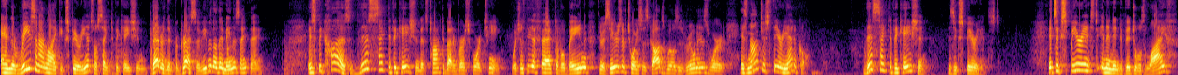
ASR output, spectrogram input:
And the reason I like experiential sanctification better than progressive, even though they mean the same thing, is because this sanctification that's talked about in verse 14 which is the effect of obeying through a series of choices God's will is revealed in His Word, is not just theoretical. This sanctification is experienced. It's experienced in an individual's life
